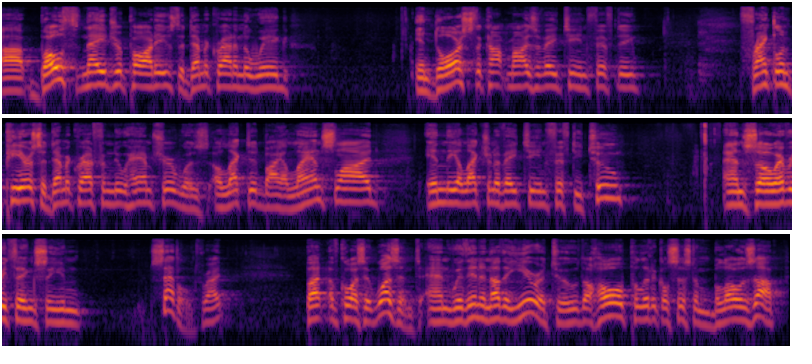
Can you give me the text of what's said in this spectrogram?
Uh, both major parties, the Democrat and the Whig, endorsed the Compromise of 1850. Franklin Pierce, a Democrat from New Hampshire, was elected by a landslide in the election of 1852. And so everything seemed settled, right? But of course it wasn't. And within another year or two, the whole political system blows up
